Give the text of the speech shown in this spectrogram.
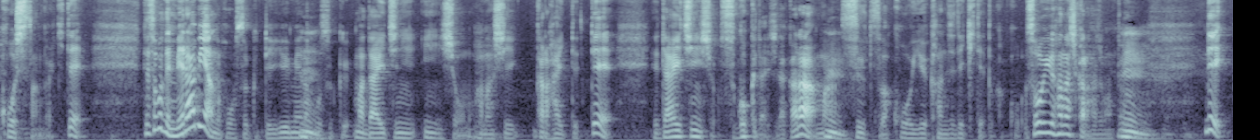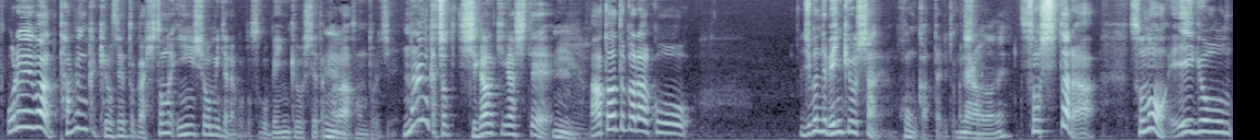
講師さんが来て。でそこでメラビアンの法則っていう有名な法則、まあ、第一印象の話から入ってってで第一印象すごく大事だから、まあ、うん。スーツはこういう感じで着てとかこうそういう話から始まった。の、うんで俺は多文化共生とか人の印象みたいなことをすごい勉強してたから、うん。その当時。なんかちょっと違う気がして、うん。後々からこう自分で勉強したのよ本買ったりとかして。なるほどね。そしたらその営業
